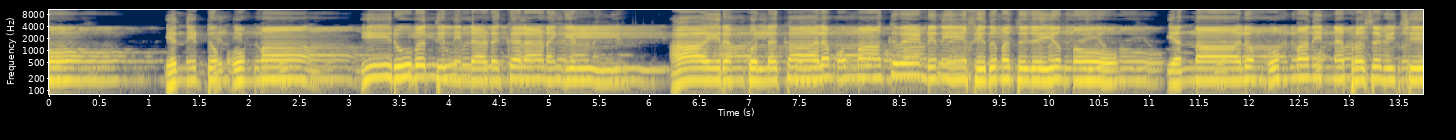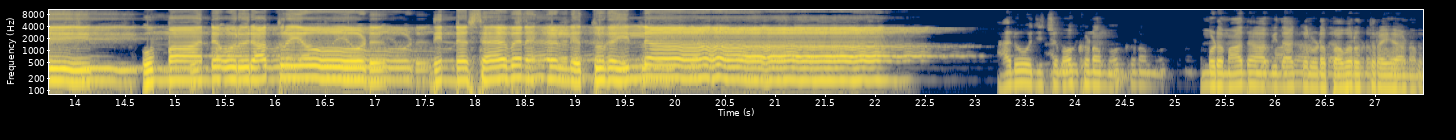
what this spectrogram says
എന്നിട്ടും ഉമ്മ ഈ രൂപത്തിൽ നിന്റെ അടുക്കലാണെങ്കിൽ ആയിരം കൊല്ലക്കാലം ഉമ്മാക്ക് വേണ്ടി നീ ഹിദ്മത്ത് ചെയ്യുന്നു. എന്നാലും ഉമ്മ നിന്നെ പ്രസവിച്ച് ഉമ്മാന്റെ ഒരു രാത്രിയോട് നിന്റെ സേവനങ്ങൾ എത്തുകയില്ല. ആലോചിച്ചു നോക്കണം. നമ്മുടെ മാതാപിതാക്കളുടെ പവർ എത്രയാണ്?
